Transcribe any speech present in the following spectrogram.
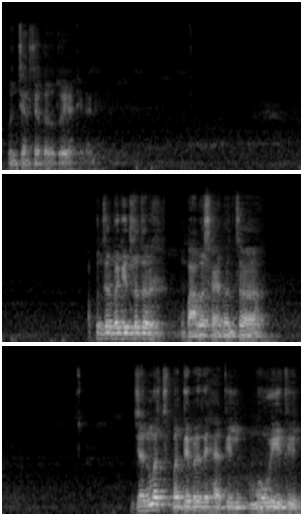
आपण चर्चा करतो या ठिकाणी. आपण जर बघितलं तर बाबासाहेबांचा जन्मच मध्य प्रदेशातील मऊ येथील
